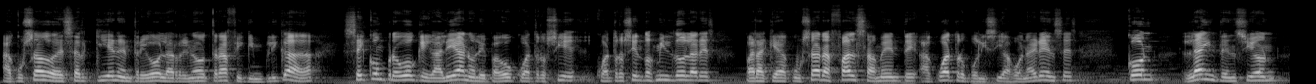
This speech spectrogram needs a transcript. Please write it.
acusado de ser quien entregó la Renault Traffic implicada, se comprobó que Galeano le pagó 400 mil dólares para que acusara falsamente a cuatro policías bonaerenses con la intención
